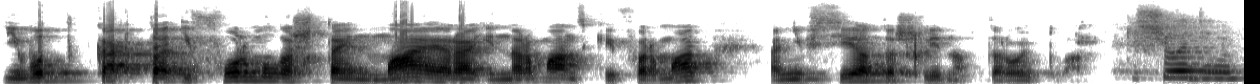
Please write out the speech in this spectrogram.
И вот как-то и формула Штайнмайера, и нормандский формат, они все отошли на второй план. Еще один,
